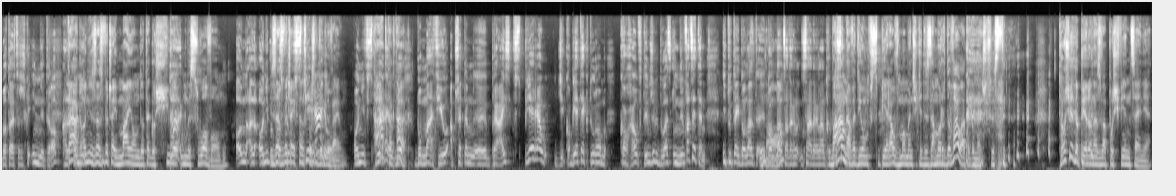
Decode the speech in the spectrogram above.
bo to jest troszeczkę inny trop, ale Tak, oni, oni... zazwyczaj mają do tego siłę Tak. umysłową. on, ale oni po zazwyczaj w ten sposób wspierają. wygrywają. Oni wspierają, Tak, tak, tak. Bo Matthew, a przedtem e, Price wspierał kobietę, którą kochał w tym, żeby była z innym facetem. I tutaj Donald, e, No. Donald Suther- Sutherland to Ba, nawet ją wspierał w momencie, kiedy zamordowała tego mężczyznę. To się dopiero nazywa poświęcenie.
